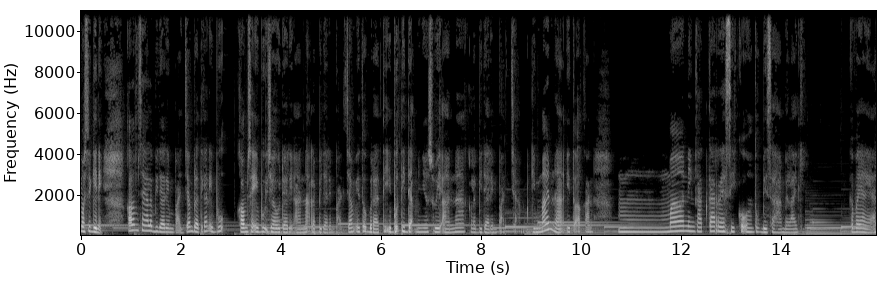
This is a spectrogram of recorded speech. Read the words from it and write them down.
maksudnya gini, kalau misalnya lebih dari 4 jam berarti kan ibu kalau misalnya ibu jauh dari anak lebih dari 4 jam itu berarti ibu tidak menyusui anak lebih dari 4 jam. Di mana itu akan mm, meningkatkan resiko untuk bisa hamil lagi kebayang ya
